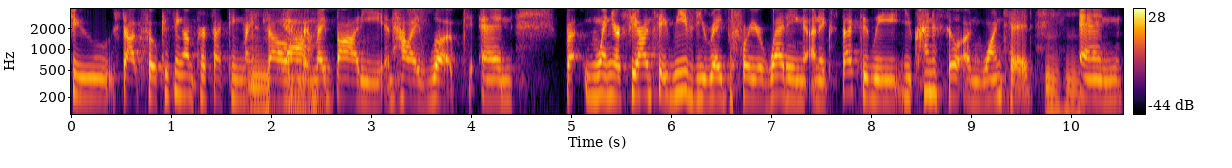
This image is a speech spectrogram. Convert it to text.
to stop focusing on perfecting myself yeah. and my body and how I looked. And but when your fiance leaves you right before your wedding unexpectedly, you kind of feel unwanted. Mm-hmm. And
